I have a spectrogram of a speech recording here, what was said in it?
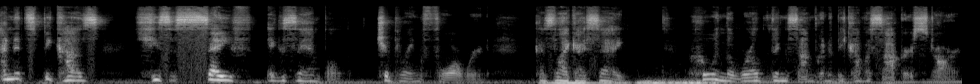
and it's because he's a safe example to bring forward. Because, like I say, who in the world thinks I'm going to become a soccer star?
